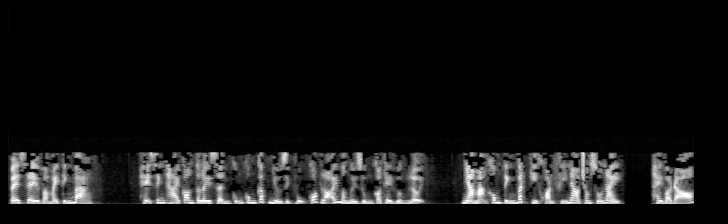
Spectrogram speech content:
PC và máy tính bảng. Hệ sinh thái Constellation cũng cung cấp nhiều dịch vụ cốt lõi mà người dùng có thể hưởng lợi. Nhà mạng không tính bất kỳ khoản phí nào trong số này. Thay vào đó,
